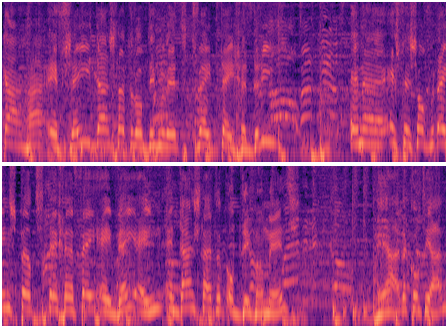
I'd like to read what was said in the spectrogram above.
KHFC. Daar staat er op dit moment 2 tegen 3. En eh SV Zandvoort 1 speelt tegen VEW 1. En daar staat het op dit moment... Ja, daar komt hij aan.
